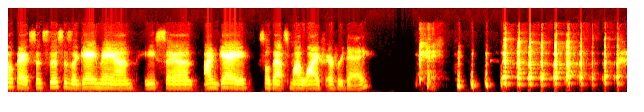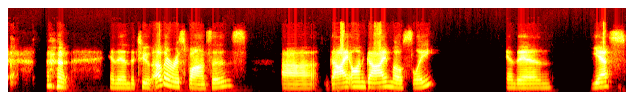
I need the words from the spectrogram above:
Okay, since this is a gay man, he said, I'm gay, so that's my life every day. Okay. and then the two other responses uh, guy on guy mostly, and then yes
